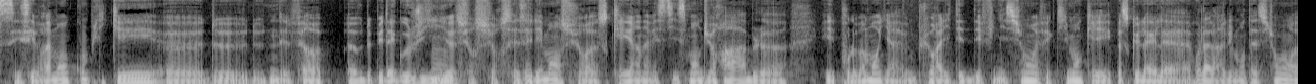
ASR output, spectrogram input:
c'est vraiment compliqué euh, de, de, de, faire œuvre de pédagogie mmh. sur, sur ces éléments, sur euh, ce qu'est un investissement durable. Euh, et pour le moment, il y a une pluralité de définitions, effectivement, qui est, parce que la, la, voilà, la réglementation euh,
